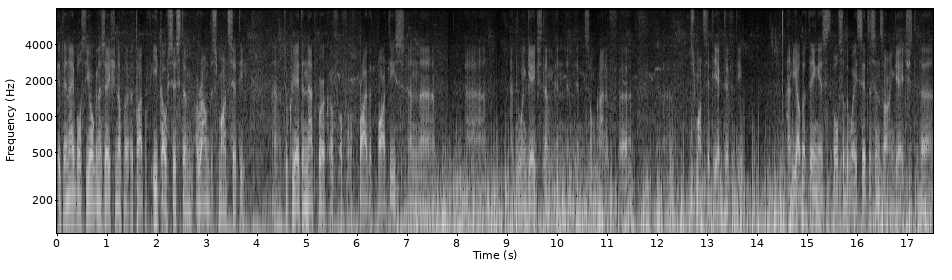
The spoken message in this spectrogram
it, enables the organization of a, a, type of ecosystem around the smart city uh, to create a network of, of, of private parties and, uh, uh, and to engage them in, in, in some kind of uh, smart city activity. And the other thing is also the way citizens are engaged. Uh,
